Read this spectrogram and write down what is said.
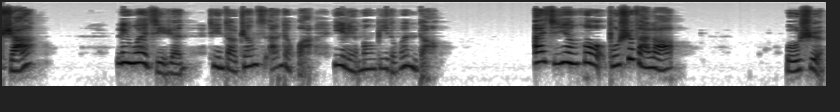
啥？另外几人听到张子安的话，一脸懵逼的问道。埃及艳后不是法老，不是。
